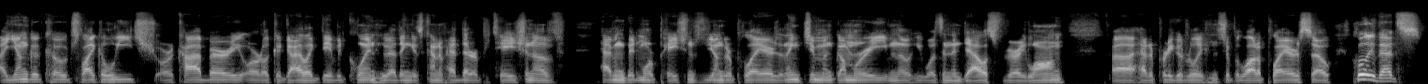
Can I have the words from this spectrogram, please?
a younger coach like a Leach or a Carbery, or like a guy like David Quinn, who I think has kind of had that reputation of having a bit more patience with younger players. I think Jim Montgomery, even though he wasn't in Dallas for very long, uh, had a pretty good relationship with a lot of players. So clearly that's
